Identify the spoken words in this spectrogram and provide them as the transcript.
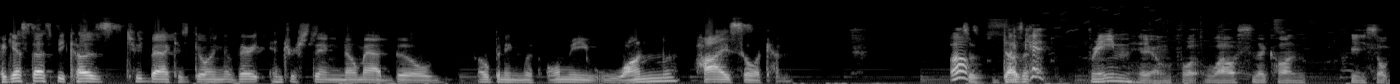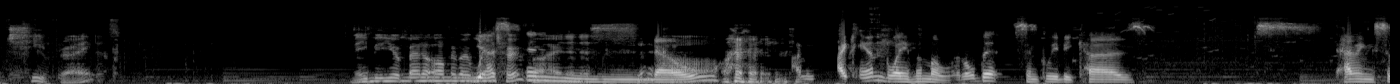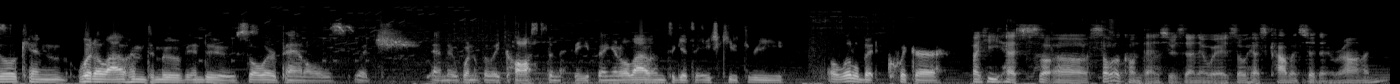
I guess that's because Tudback is going a very interesting nomad build, opening with only one high silicon. Well, So doesn't- I can't blame him for while silicon being so cheap, right? Maybe you're better off with a wind Yes turbine and no. I mean, I can blame him a little bit simply because having silicon would allow him to move into solar panels, which and it wouldn't really cost him anything. It'll allow him to get to HQ3 a little bit quicker. but he has so- uh, solar condensers anyway, so he has carbon sitting around.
